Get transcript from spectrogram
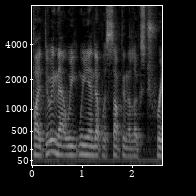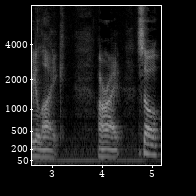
by doing that, we, we end up with something that looks tree-like. All right. So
